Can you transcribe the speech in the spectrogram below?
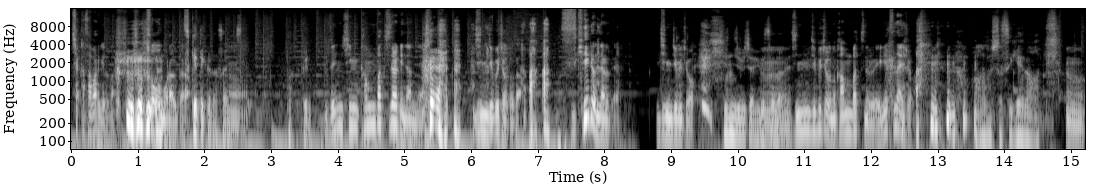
ちゃかさばるけどな。超もらうからつ。けてくださいっうんつって、バッグに全身缶バッジだらけになるね。人事部長とか。すげえ量になるぜ。人事部長。人事部長いるそうだねうん、人事部長の缶バッジの量えげつないでしょ。あの人すげえなうん。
